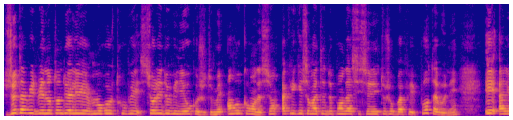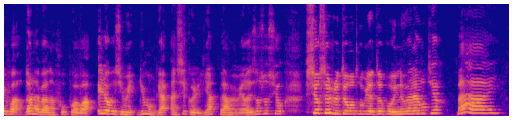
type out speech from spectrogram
je t'invite bien entendu à aller me retrouver sur les deux vidéos que je te mets en recommandation, à cliquer sur ma tête de panda si ce n'est toujours pas fait pour t'abonner, et aller voir dans la barre d'infos pour avoir et le résumé du manga ainsi que les liens vers mes réseaux sociaux. Sur ce, je te retrouve bientôt pour une nouvelle aventure. Bye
